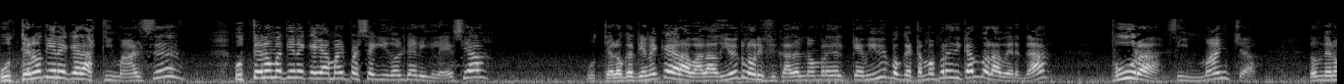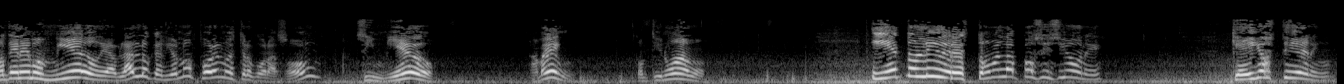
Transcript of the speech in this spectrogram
Usted no tiene que lastimarse. Usted no me tiene que llamar perseguidor de la iglesia. Usted lo que tiene que alabar a Dios y glorificar el nombre del que vive porque estamos predicando la verdad pura, sin mancha, donde no tenemos miedo de hablar lo que Dios nos pone en nuestro corazón, sin miedo. Amén. Continuamos. Y estos líderes toman las posiciones que ellos tienen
